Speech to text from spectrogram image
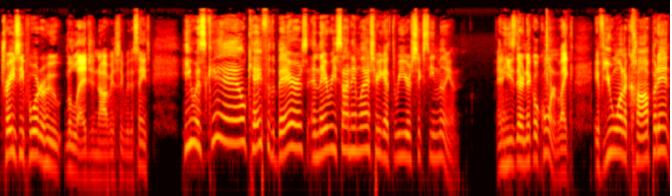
Tracy Porter, who the legend, obviously with the Saints, he was yeah, okay for the Bears, and they re-signed him last year. He got three years, sixteen million, and he's their nickel corner. Like if you want a competent,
